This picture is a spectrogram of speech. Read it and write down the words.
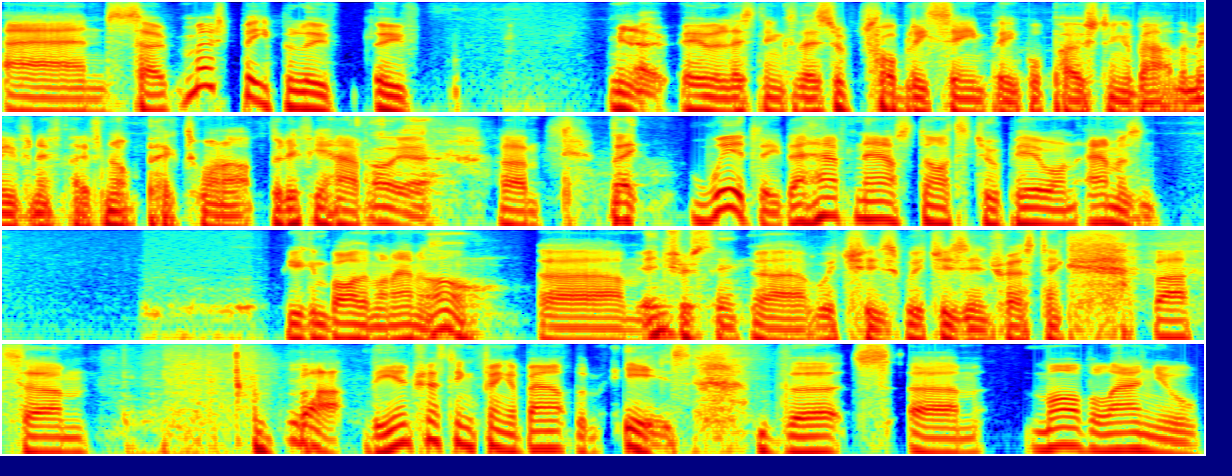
and so most people who've, who've you know who are listening to this have probably seen people posting about them, even if they've not picked one up. But if you haven't, Oh yeah. they weirdly they have now started to appear on Amazon. You can buy them on Amazon Oh, um, interesting. uh, which is which is interesting. But um, but the interesting thing about them is that um, Marvel Annual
